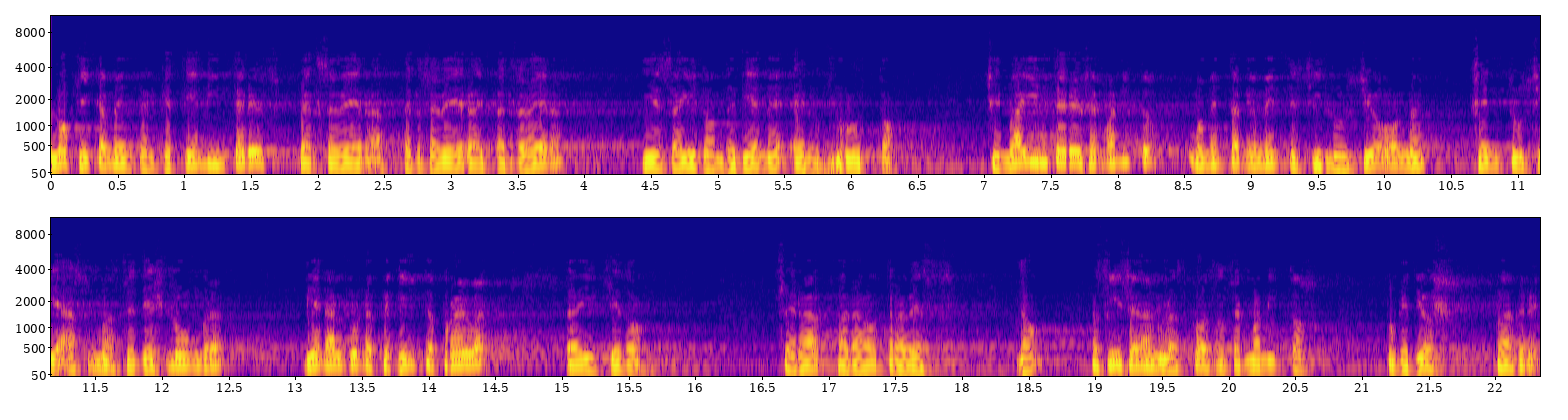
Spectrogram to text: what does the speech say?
Lógicamente el que tiene interés persevera, persevera y persevera y es ahí donde viene el fruto. Si no hay interés, hermanito, momentáneamente se ilusiona, se entusiasma, se deslumbra, viene alguna pequeñita prueba, ahí quedó. Será para otra vez, ¿no? Así se dan las cosas, hermanitos, porque Dios Padre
